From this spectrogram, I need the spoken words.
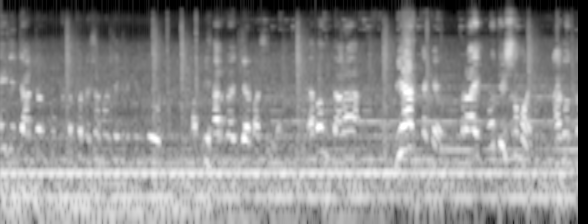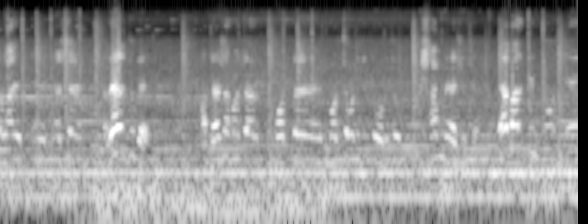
এই যে চারজন কুখ্যাত নেশাপাচারী কিন্তু বিহার রাজ্যের বাসিন্দা এবং তারা বিহার থেকে প্রায় প্রতি সময় আগরতলায় এ, এসে রেল যুগে আর নেশা পাচার করতে করছে বলে কিন্তু অভিযোগ সামনে এসেছে এবার কিন্তু এই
